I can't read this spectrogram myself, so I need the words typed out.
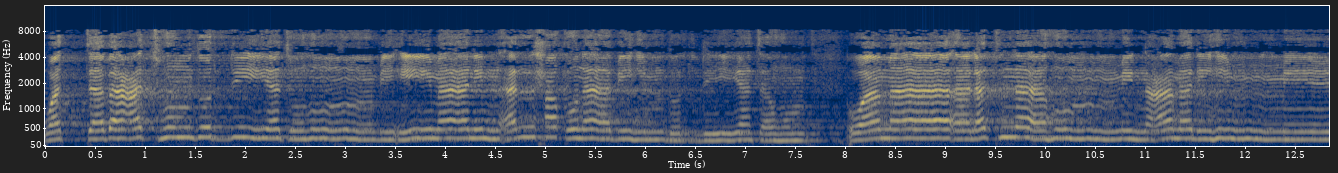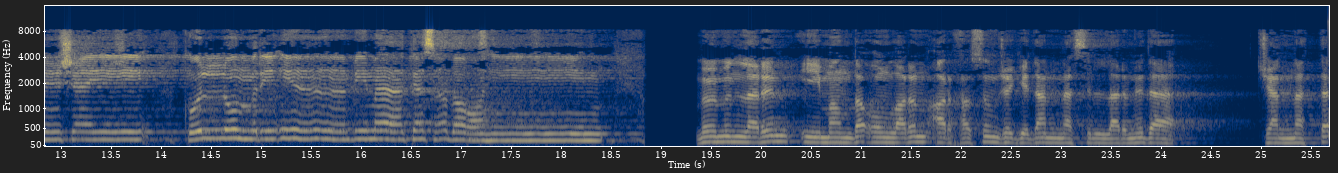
وَاتَّبَعَتْهُمْ ذُرِّيَّتُهُم بِإِيمَانٍ أَلْحَقْنَا بِهِمْ ذُرِّيَّتَهُمْ وَمَا أَلَتْنَاهُم مِّنْ عَمَلِهِم مِّن شَيْءٍ ۚ كُلُّ امْرِئٍ بِمَا كَسَبَ رَهِينٌ Möminlərin imanda onların arxasınca gedən nəsillərini də cənnətdə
